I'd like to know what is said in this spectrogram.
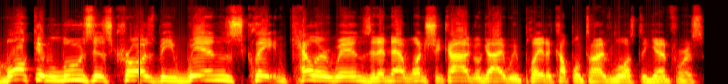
Malkin loses, Crosby wins, Clayton Keller wins, and then that one Chicago guy we played a couple times lost again for us.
